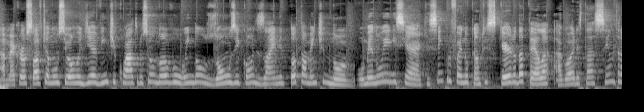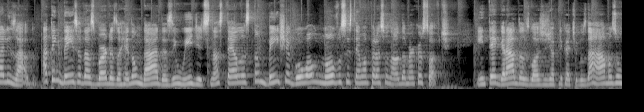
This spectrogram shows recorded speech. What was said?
A Microsoft anunciou no dia 24 seu novo Windows 11 com design totalmente novo. O menu iniciar, que sempre foi no canto esquerdo da tela, agora está centralizado. A tendência das bordas arredondadas e widgets nas telas também chegou ao novo sistema operacional da Microsoft. Integrado às lojas de aplicativos da Amazon,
